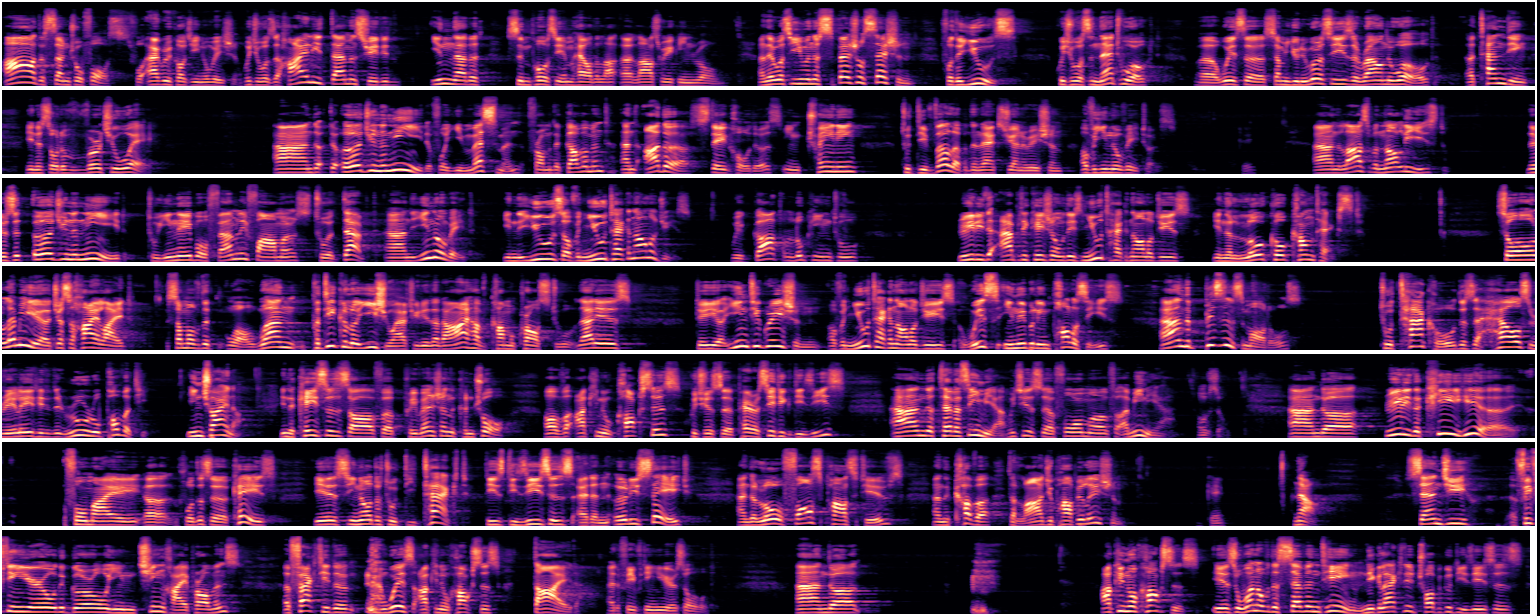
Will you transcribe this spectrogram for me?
are the central force for agriculture innovation, which was highly demonstrated in that symposium held uh, last week in Rome. And there was even a special session for the youth, which was networked uh, with uh, some universities around the world attending in a sort of virtual way. And the urgent need for investment from the government and other stakeholders in training to develop the next generation of innovators. Okay? And last but not least, there's an urgent need to enable family farmers to adapt and innovate in the use of new technologies. We got to look into really the application of these new technologies in a local context. So let me uh, just highlight some of the, well, one particular issue actually that I have come across to, that is the uh, integration of new technologies with enabling policies and business models to tackle this health-related rural poverty in China. In the cases of uh, prevention and control of echinococcus, which is a parasitic disease, and thalassemia, which is a form of anemia also. And uh, really the key here for, my, uh, for this uh, case is in order to detect these diseases at an early stage and low false positives and cover the larger population. Okay. Now, Sanji, a 15-year-old girl in Qinghai province, affected with echinococcus, died at 15 years old. And uh, echinococcus is one of the 17 neglected tropical diseases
